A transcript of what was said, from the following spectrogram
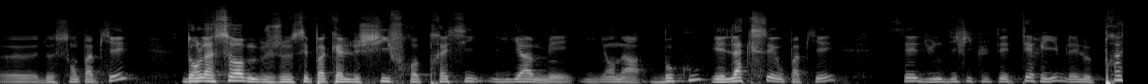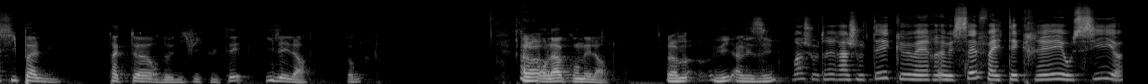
euh, de sans-papiers. Dans la Somme, je ne sais pas quel chiffre précis il y a, mais il y en a beaucoup. Et l'accès au papier, c'est d'une difficulté terrible. Et le principal facteur de difficulté, il est là. Donc, c'est pour là qu'on est là. Oui, allez-y. Moi, je voudrais rajouter que RESF a été créé aussi euh,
